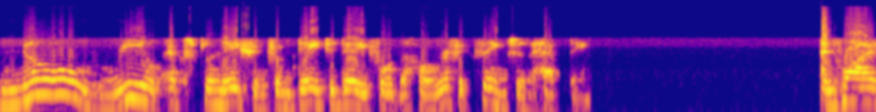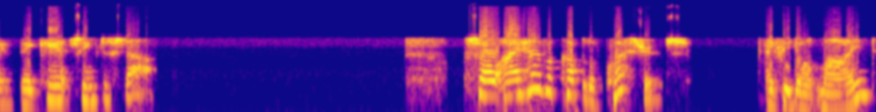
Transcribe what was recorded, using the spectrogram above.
no real explanation from day to day for the horrific things that are happening and why they can't seem to stop. So I have a couple of questions if you don't mind,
